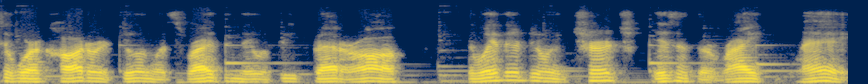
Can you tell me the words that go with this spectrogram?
to work harder at doing what's right, then they would be better off. The way they're doing church isn't the right way.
